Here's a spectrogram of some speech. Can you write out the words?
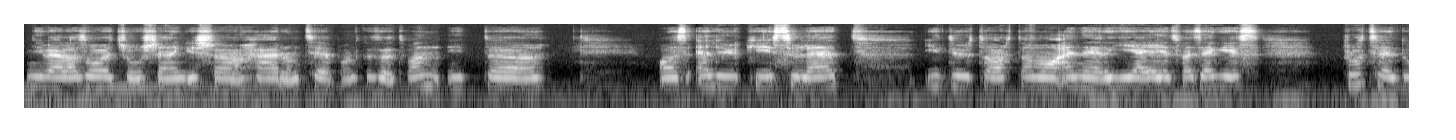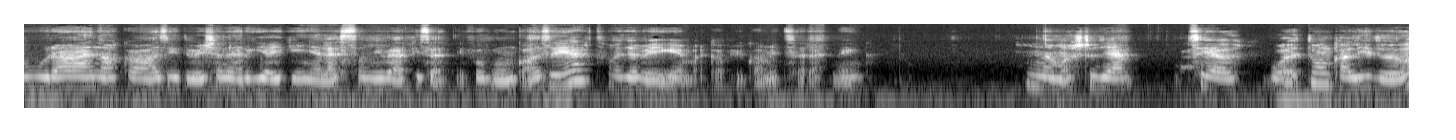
mivel az olcsóság is a három célpont között van, itt uh, az előkészület, időtartama, energiája, illetve az egész procedúrának az idő és energiaigénye lesz, amivel fizetni fogunk azért, hogy a végén megkapjuk, amit szeretnénk. Na most ugye cél voltunk, a Lidl,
